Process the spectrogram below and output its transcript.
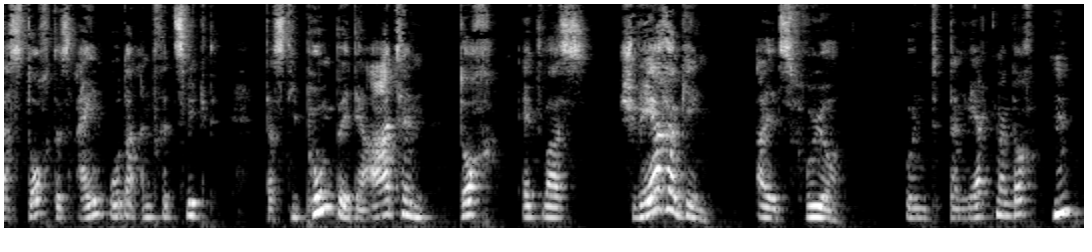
dass doch das ein oder andere zwickt, dass die Pumpe, der Atem doch etwas schwerer ging als früher. Und dann merkt man doch, hm,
